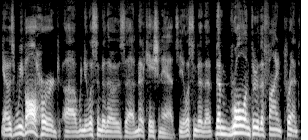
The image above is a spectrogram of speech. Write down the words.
you know, as we've all heard uh, when you listen to those uh, medication ads, you listen to the, them rolling through the fine print,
